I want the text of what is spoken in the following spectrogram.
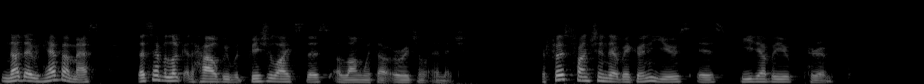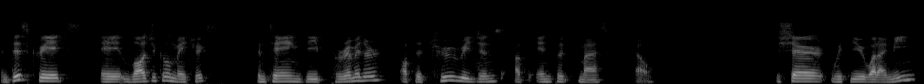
now that we have our mask, let's have a look at how we would visualize this along with our original image. The first function that we're going to use is bwperim. And this creates a logical matrix containing the perimeter of the true regions of the input mask L. To share with you what I mean,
